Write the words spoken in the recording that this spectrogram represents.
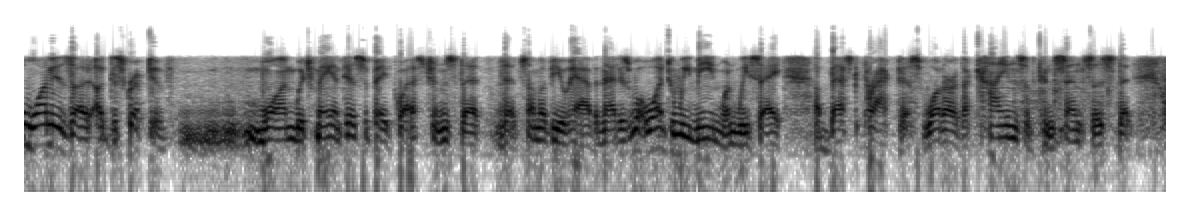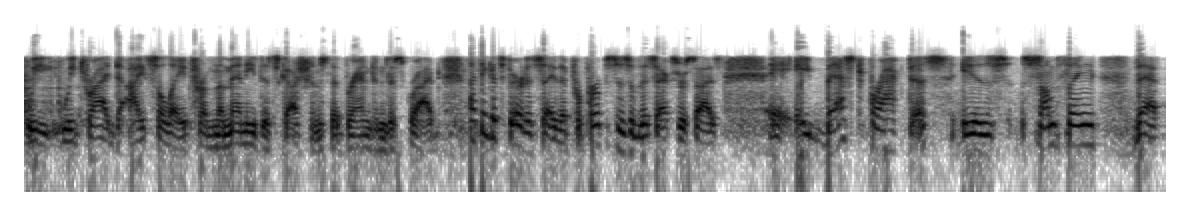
One is a, a descriptive one which may anticipate questions that, that some of you have, and that is what, what do we mean when we say a best practice? What are the kinds of consensus that we, we tried to isolate from the many discussions that Brandon described? I think it's fair to say that for purposes of this exercise, a, a best practice is something that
